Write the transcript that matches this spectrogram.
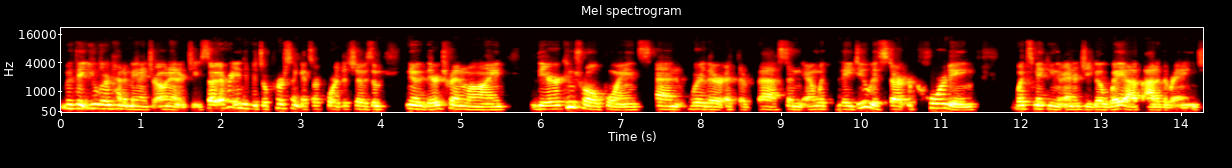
but that you learn how to manage your own energy. So every individual person gets a report that shows them, you know, their trend line, their control points, and where they're at their best. And, and what they do is start recording what's making their energy go way up out of the range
